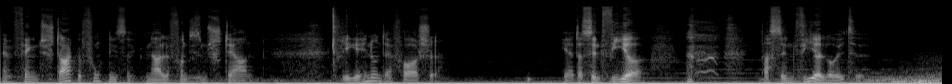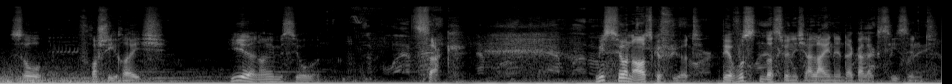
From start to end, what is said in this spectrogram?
empfängt starke Funksignale von diesem Stern. Fliege hin und erforsche. Ja, das sind wir. Das sind wir, Leute. So, Froschi-Reich. Hier, neue Mission. Zack. Mission ausgeführt. Wir wussten, dass wir nicht allein in der Galaxie sind.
